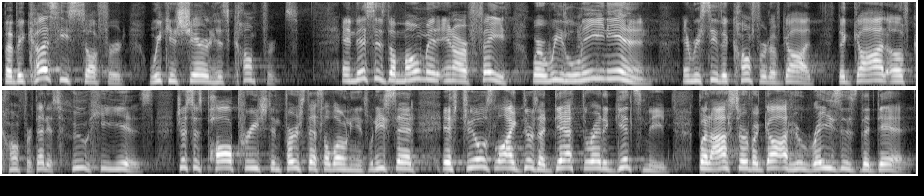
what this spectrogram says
but because he suffered, we can share in his comforts. And this is the moment in our faith where we lean in and receive the comfort of God, the God of comfort. That is who He is. Just as Paul preached in 1 Thessalonians when he said, It feels like there's a death threat against me, but I serve a God who raises the dead.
